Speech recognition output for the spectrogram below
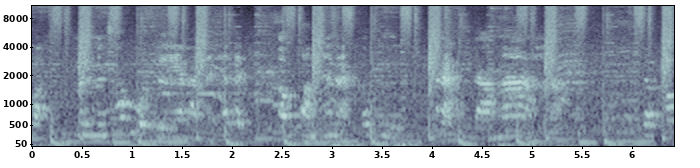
อบอะมันมันชอบบทเลยอะค่ะแต่ถ้าเกิดเอาความถนัดก็คือถนัดดราม่าค่ะแล้วก็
